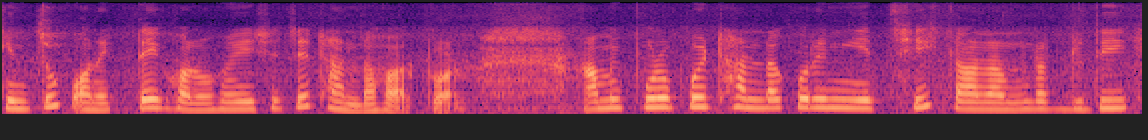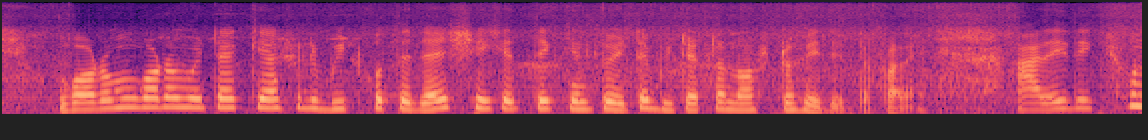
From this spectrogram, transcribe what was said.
কিন্তু অনেকটাই ঘন হয়ে এসেছে ঠান্ডা হওয়ার পর। আমি পুরোপুরি ঠান্ডা করে নিয়েছি, কারণ আমরা যদি গরম গরম এটাকে আসলে বিট করতে যাই, সেক্ষেত্রে কিন্তু এটা বিটারটা নষ্ট হয়ে যেতে পারে। আর এই দেখুন,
